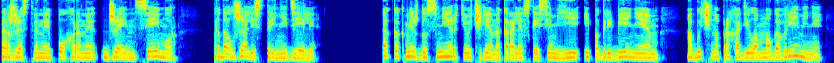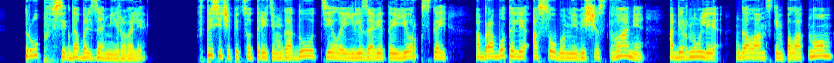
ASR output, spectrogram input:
Торжественные похороны Джейн Сеймур продолжались три недели. Так как между смертью члена королевской семьи и погребением обычно проходило много времени, труп всегда бальзамировали. В 1503 году тело Елизаветы Йоркской обработали особыми веществами, обернули голландским полотном,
